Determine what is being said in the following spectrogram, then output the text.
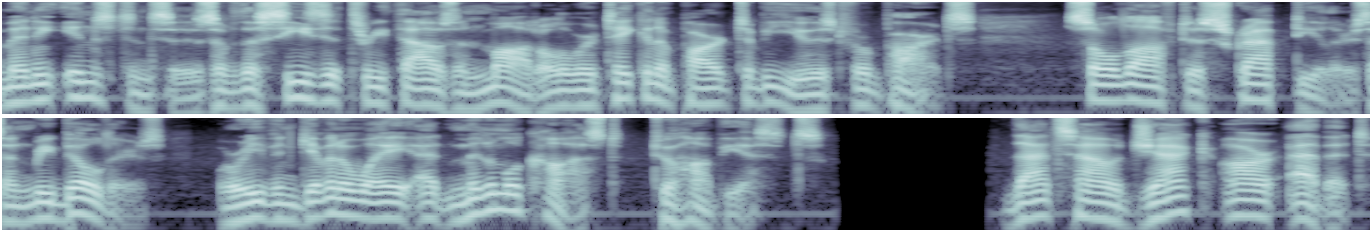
Many instances of the CZIT 3000 model were taken apart to be used for parts, sold off to scrap dealers and rebuilders, or even given away at minimal cost to hobbyists. That's how Jack R. Abbott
